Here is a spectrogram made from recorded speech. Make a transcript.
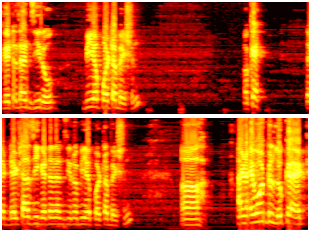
greater than 0 be a perturbation. Okay? Let delta z greater than 0 be a perturbation. Uh, and I want to look at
